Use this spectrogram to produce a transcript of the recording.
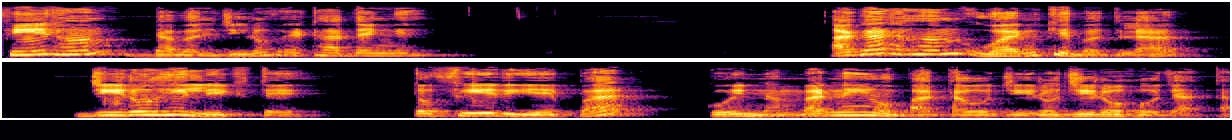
फिर हम डबल ज़ीरो बैठा देंगे। अगर हम वन के बदला ज़ीरो ही लिखते तो फिर ये पर कोई नंबर नहीं हो पाता, वो ज़ीरो ज़ीरो हो जाता।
